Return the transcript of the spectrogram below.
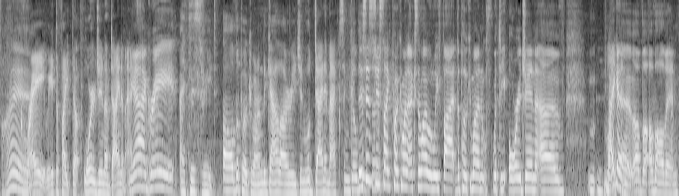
Fun. Great, we get to fight the origin of Dynamax. Yeah, great. At this rate, all the Pokemon in the Galar region will Dynamax and go. This is just like Pokemon X and Y when we fought the Pokemon with the origin of Life Mega and- of evolving,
